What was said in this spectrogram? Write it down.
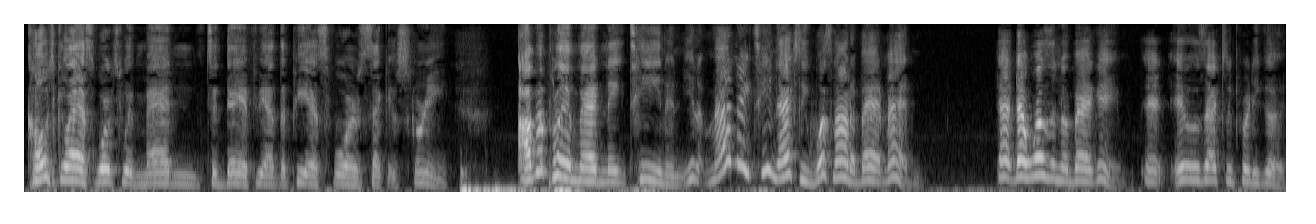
Coach Glass works with Madden today if you have the PS4 second screen. I've been playing Madden 18, and you know, Madden 18 actually was not a bad Madden. That that wasn't a bad game. It it was actually pretty good.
